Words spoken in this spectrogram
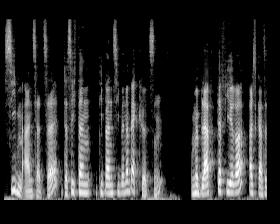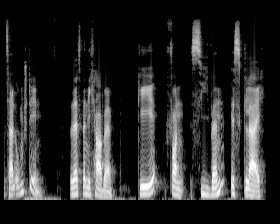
7 einsetze, dass sich dann die beiden 7er wegkürzen und mir bleibt der Vierer als ganze Zahl oben stehen. Das heißt, wenn ich habe g von 7 ist gleich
